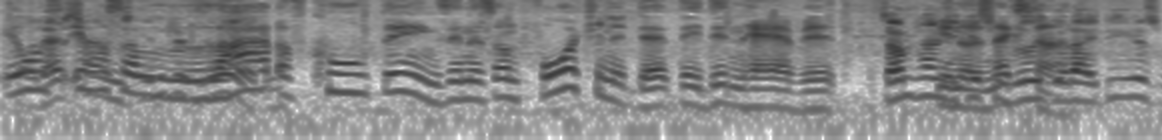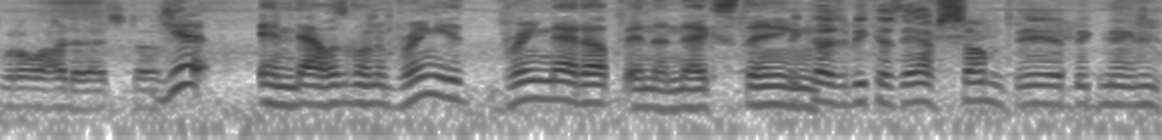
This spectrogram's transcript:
it Oh, was. It was a sounds good. lot of cool things, and it's unfortunate that they didn't have it. Sometimes you you, know, get some really time. good ideas with a lot of that stuff. Yeah, and I was going to bring it, bring that up in the next thing. Because because they have some big big name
